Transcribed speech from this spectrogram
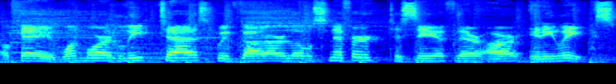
Okay, one more leak test. We've got our little sniffer to see if there are any leaks.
